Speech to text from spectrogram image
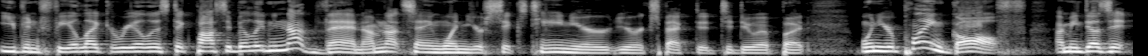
even feel like a realistic possibility? Not then. I'm not saying when you're 16 you're you're expected to do it, but when you're playing golf, I mean, does it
